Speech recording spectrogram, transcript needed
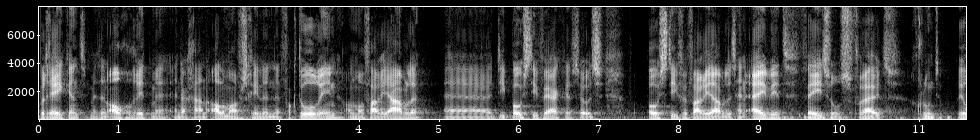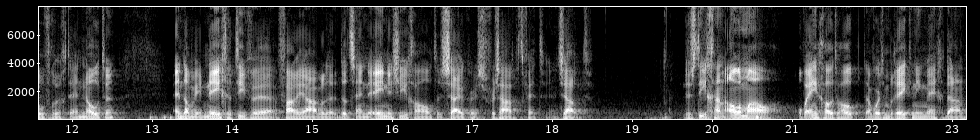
berekend met een algoritme en daar gaan allemaal verschillende factoren in, allemaal variabelen eh, die positief werken. Zoals positieve variabelen zijn eiwit, vezels, fruit, groenten, peulvruchten en noten. En dan weer negatieve variabelen, dat zijn de energiegehalte, suikers, verzadigd vet en zout. Dus die gaan allemaal op één grote hoop, daar wordt een berekening mee gedaan.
